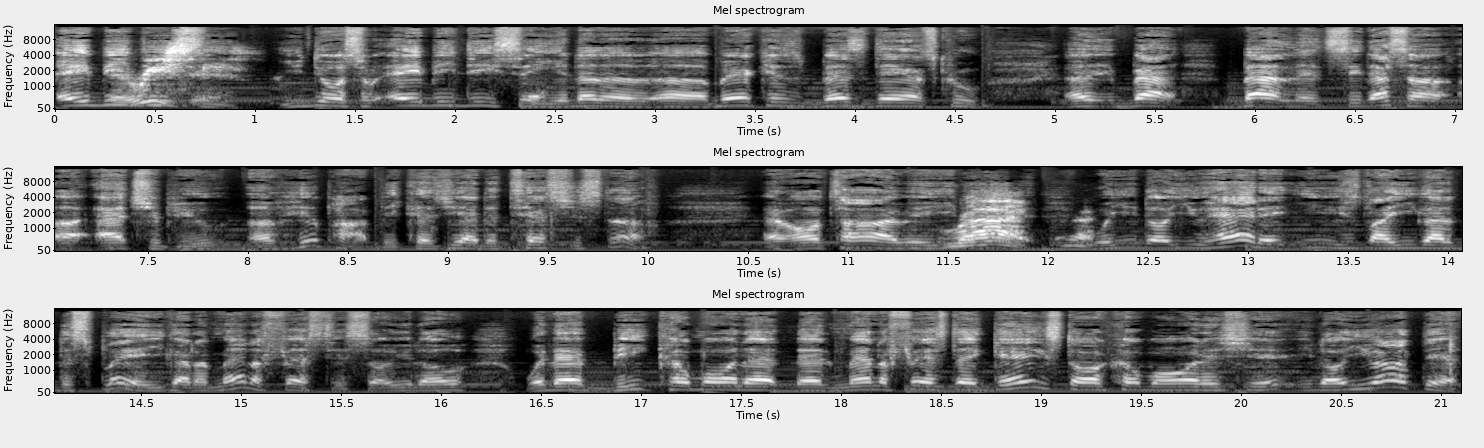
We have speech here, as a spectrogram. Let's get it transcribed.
ABDC. You doing some ABDC, you know, the uh, America's Best Dance Crew. Uh, bat, battle, see, that's a, a attribute of hip hop because you had to test your stuff at all time. And, right, know, right. When you know you had it, you just like you got to display it, you got to manifest it. So you know when that beat come on, that that manifest that Gang Starr come on and shit. You know you out there.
